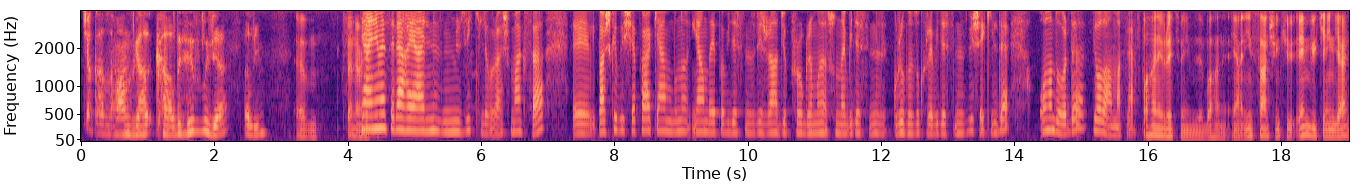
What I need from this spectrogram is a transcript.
Çok az zamanımız kaldı. Hızlıca alayım. Sen örnek. Yani mesela hayaliniz müzikle uğraşmaksa e, başka bir iş yaparken bunu yanda yapabilirsiniz. Bir radyo programı sunabilirsiniz. Grubunuzu kurabilirsiniz. Bir şekilde ona doğru da yol almak lazım. Bahane üretmeyin bir de bahane. Yani insan çünkü en büyük engel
